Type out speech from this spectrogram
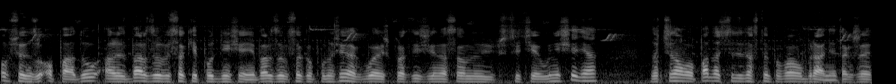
owszem z opadu, ale bardzo wysokie podniesienie, bardzo wysoko podniesienie, jak była już praktycznie na samym szczycie uniesienia, zaczynało opadać, wtedy następowało branie, także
